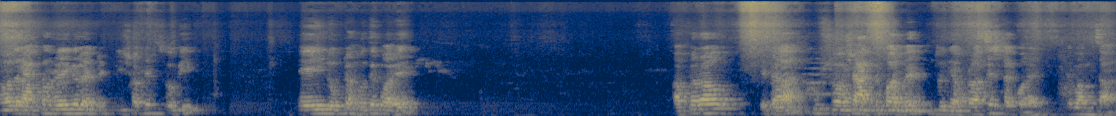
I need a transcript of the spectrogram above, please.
আমাদের আঁকা হয়ে গেল একটা কৃষকের ছবি। এই লোকটা হতে পারে। আপনারাও এটা খুব সহজে আঁকতে পারবেন যদি আপনারা চেষ্টা করেন এবং চান।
